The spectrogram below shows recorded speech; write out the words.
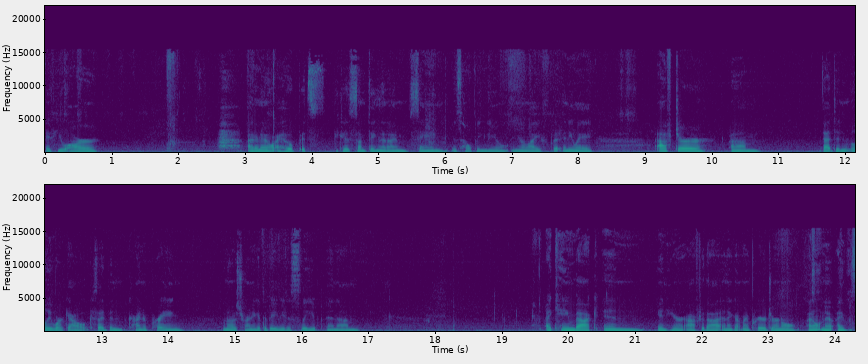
if you are, I don't know. I hope it's because something that I'm saying is helping you in your life. But anyway, after um, that didn't really work out because I'd been kind of praying when I was trying to get the baby to sleep, and um, I came back in in here after that, and I got my prayer journal. I don't know. I was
